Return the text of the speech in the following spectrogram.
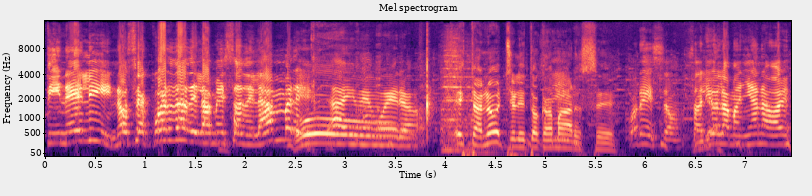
Tinelli, ¿no se acuerda de la mesa del hambre? Oh, Ay, me muero. Esta noche le toca a Marce. Por eso, salió a la mañana eh,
